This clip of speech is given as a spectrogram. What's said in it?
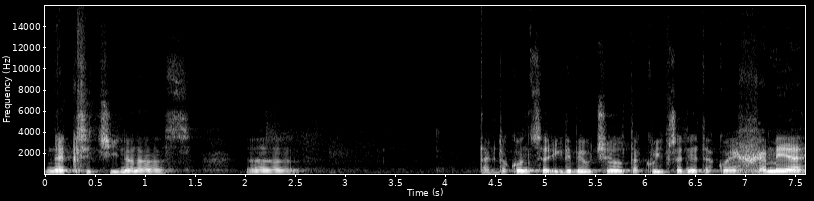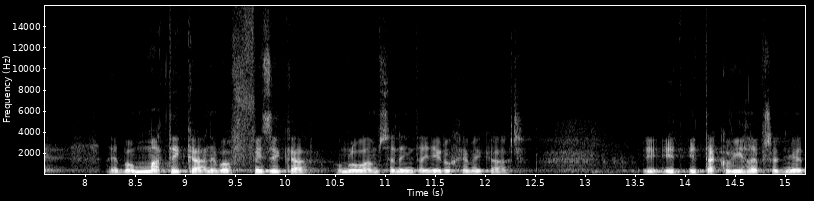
nekřičí na nás, eh, tak dokonce i kdyby učil takový předmět, jako je chemie, nebo matika, nebo fyzika, omlouvám se, není tady někdo chemikář, i, i, i takovýhle předmět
